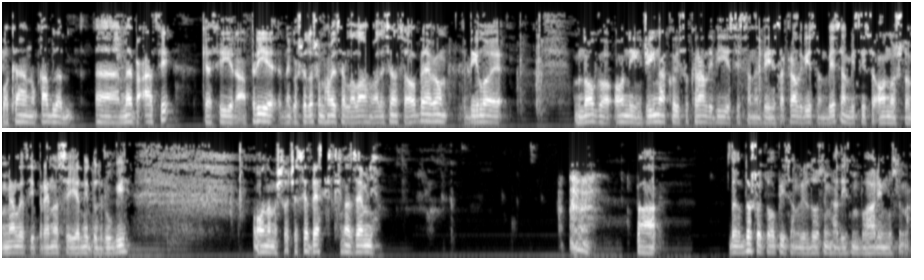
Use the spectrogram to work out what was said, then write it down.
Bokanu qabla meb'ati kathira. Prije nego što je došao Muhammed sallallahu alaihi sa objavom, bilo je mnogo onih džina koji su krali vijesti sa nebesa. Krali vijesti sa nebesa, misli se ono što meleci prenose jedni do drugih, onome što će se desiti na zemlji. Pa došlo je to opisano vjerodostojnim hadisma Buhari i muslima.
